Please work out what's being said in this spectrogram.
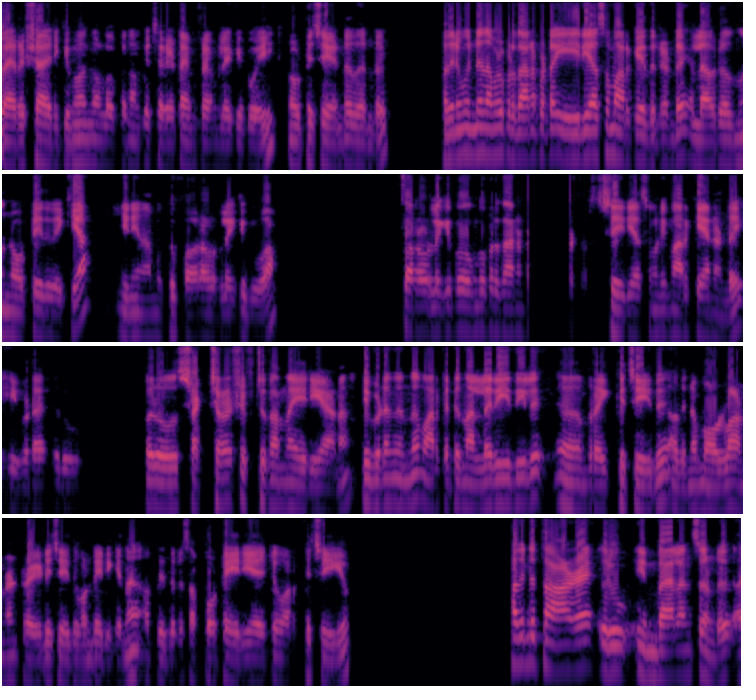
ബാരിഷ് ആയിരിക്കുമോ എന്നുള്ളതൊക്കെ നമുക്ക് ചെറിയ ടൈം ഫ്രെയിമിലേക്ക് പോയി നോട്ട് ചെയ്യേണ്ടതുണ്ട്. അതിനു മുന്നേ നമ്മൾ പ്രധാനപ്പെട്ട ഏരിയാസ് മാർക്ക് ചെയ്തിട്ടുണ്ട്. എല്ലാവരും ഒന്ന് നോട്ട് ചെയ്ത് വെക്കുക. ഇനി നമുക്ക് ഫോർ അവറിലേക്ക് പോവാം. ഫോർ അവറിലേക്ക് പോകുമ്പോൾ പ്രധാനപ്പെട്ട കുറച്ച് ഏരിയാസും കൂടി മാർക്ക് ചെയ്യാനുണ്ട്. ഇവിടെ ഒരു ഒരു സ്ട്രക്ചറൽ ഷിഫ്റ്റ് തന്ന ഏരിയ ആണ്. ഇവിടെ നിന്ന് മാർക്കറ്റ് നല്ല രീതിയിൽ ബ്രേക്ക് ചെയ്ത് അതിന്റെ മുകളിലാണ് ട്രേഡ് ചെയ്തുകൊണ്ടിരിക്കുന്നത്. അപ്പൊ ഇതൊരു സപ്പോർട്ട് ഏരിയ ആയിട്ട് വർക്ക് ചെയ്യും. അതിന്റെ താഴെ ഒരു ഇംബാലൻസ് ഉണ്ട്. ആ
